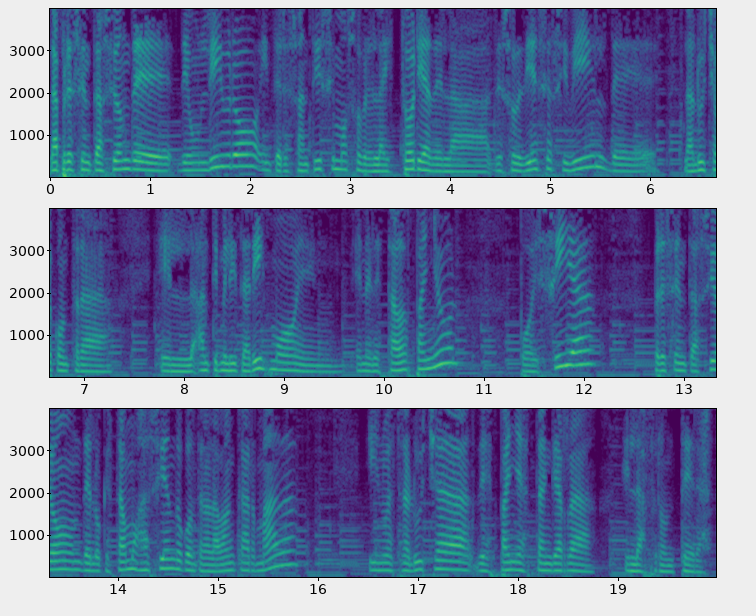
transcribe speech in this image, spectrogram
la presentación de, un libro interesantísimo sobre la historia de la desobediencia civil, de la lucha contra el antimilitarismo en, en el Estado español, poesía, presentación de lo que estamos haciendo contra la banca armada y nuestra lucha de España está en guerra en las fronteras.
